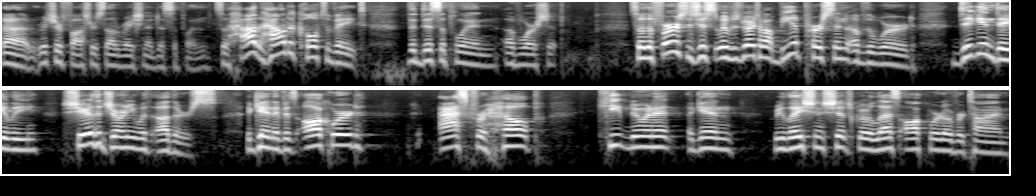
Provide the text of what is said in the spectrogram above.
uh, Richard Foster Celebration of Discipline. So, how to, how to cultivate the discipline of worship. So, the first is just, it was talking about be a person of the word. Dig in daily, share the journey with others. Again, if it's awkward, ask for help, keep doing it. Again, relationships grow less awkward over time.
